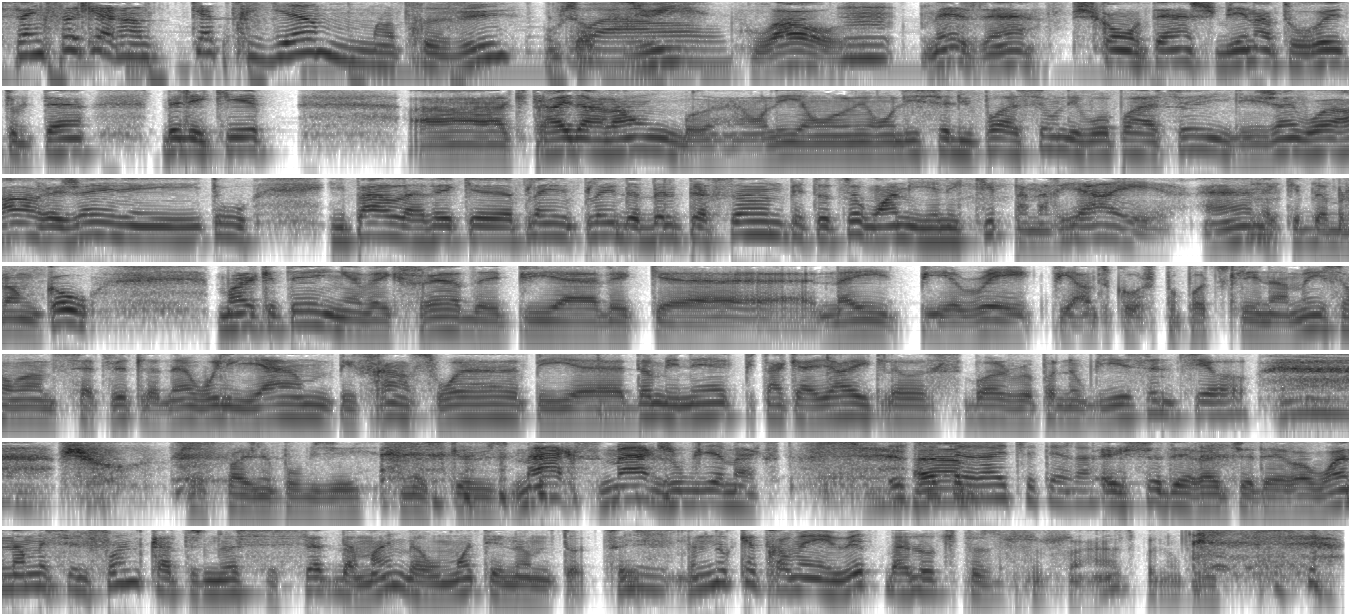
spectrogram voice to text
544e entrevue aujourd'hui. Wow. Mais, hein, je suis content, je suis bien entouré tout le temps. Belle équipe. euh, qui travaillent dans l'ombre. On les, on, on les salue pas assez, on les voit pas assez. Les gens voient, ah, Régin, il, il parle avec euh, plein, plein de belles personnes, puis tout ça. Ouais, mais il y a une équipe en arrière, hein, l'équipe de Bronco. Marketing avec Fred et puis avec euh, Nate, puis Eric, puis en tout cas, je peux pas tous les nommer, ils sont rendus 7-8 là-dedans. William, puis François, puis euh, Dominique, puis tant qu'à y être, là, c'est bon, je veux pas en oublier, Cynthia. Pfiou, J'espère que je n'ai pas oublié. Je m'excuse. Max, Max, j'ai oublié Max. etc., Euh, etc. Etc., etc. Ouais, non, mais c'est le fun quand tu en as 6-7 de même, ben au moins tu nommes toutes. Si tu en as 88, ben là, tu peux. hein, tu peux nous-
